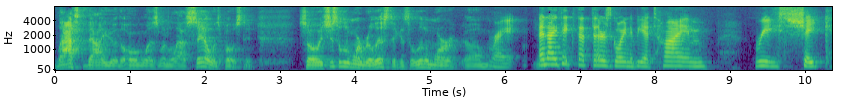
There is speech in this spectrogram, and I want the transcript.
last value of the home was when the last sale was posted. So it's just a little more realistic. It's a little more. Um, Right. And I think that there's going to be a time reshake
